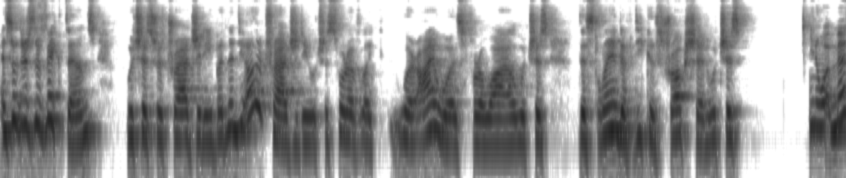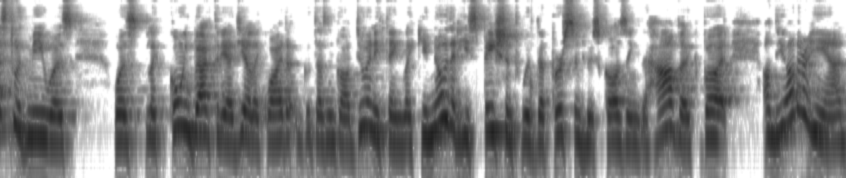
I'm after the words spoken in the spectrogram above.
And so there's the victims, which is a tragedy, but then the other tragedy, which is sort of like where I was for a while, which is this land of deconstruction, which is, you know, what messed with me was was like going back to the idea like why doesn't god do anything like you know that he's patient with the person who's causing the havoc but on the other hand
